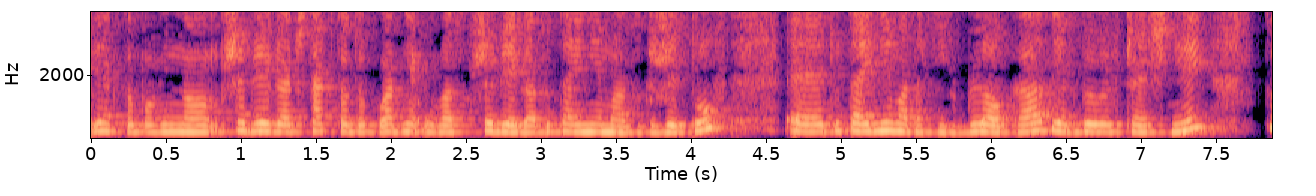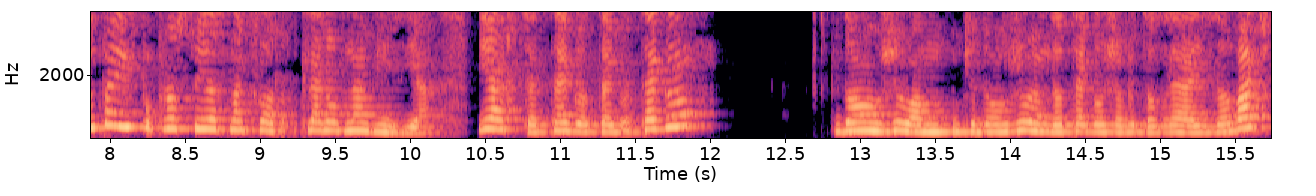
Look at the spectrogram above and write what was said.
jak to powinno przebiegać, tak to dokładnie u Was przebiega. Tutaj nie ma zgrzytów, e, tutaj nie ma takich blokad, jak były wcześniej. Tutaj jest po prostu jasna, klar- klarowna wizja. Ja chcę tego, tego, tego. Dążyłam, czy dążyłem do tego, żeby to zrealizować,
